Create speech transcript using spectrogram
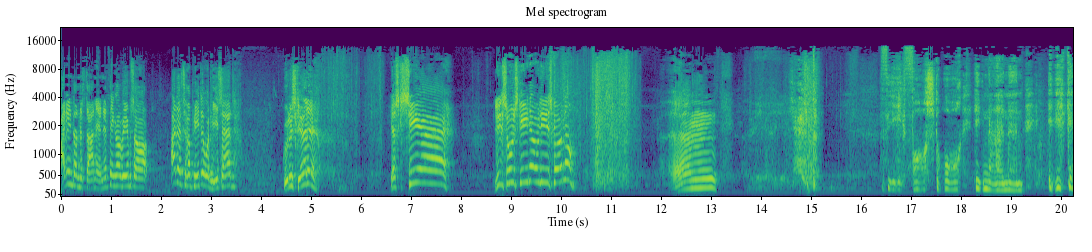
I didn't understand anything of him, so I just repeated what he said. Gud, det sker det. Jeg skal se uh, Lille sol skinner og lille skønner. Um, vi forstår hinanden ikke.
